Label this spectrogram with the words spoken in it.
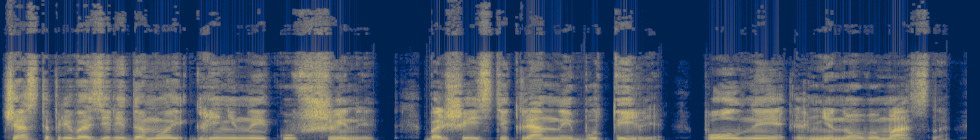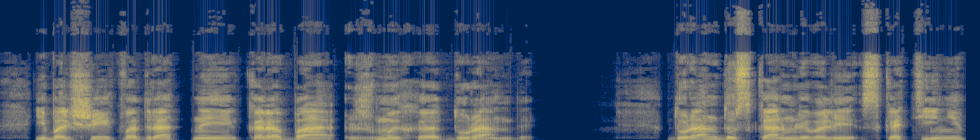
часто привозили домой глиняные кувшины, большие стеклянные бутыли, полные льняного масла, и большие квадратные короба жмыха дуранды. Дуранду скармливали скотине,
